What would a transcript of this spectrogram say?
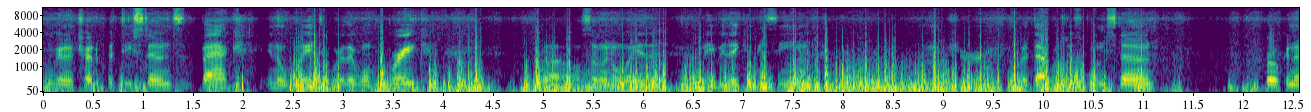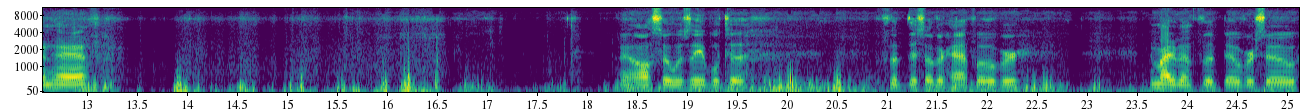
I'm going to try to put these stones back in a way to where they won't break, but also in a way that maybe they can be seen. I'm not sure. But that was just one stone broken in half. I also was able to flip this other half over. It might have been flipped over so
